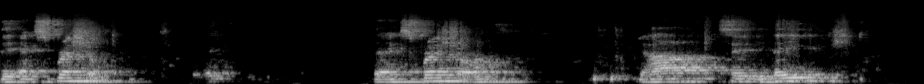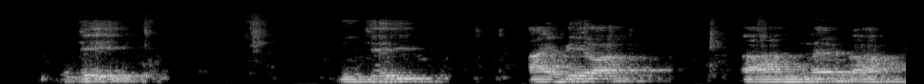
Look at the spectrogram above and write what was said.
the expression. The expression you have say the day, the day, the day I will uh, never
